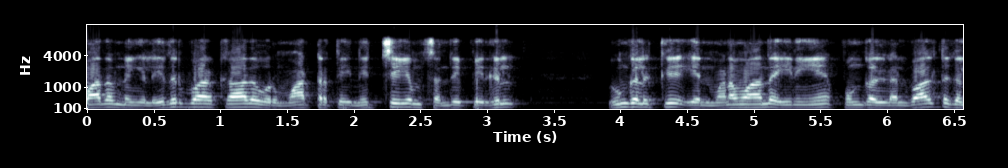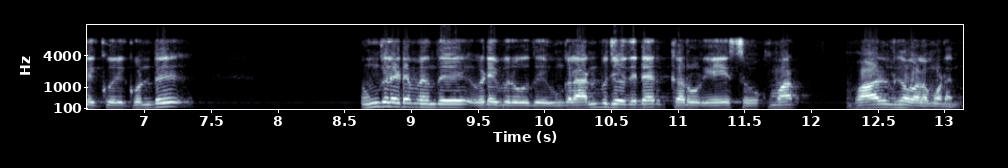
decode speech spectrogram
மாதம் நீங்கள் எதிர்பார்க்காத ஒரு மாற்றத்தை நிச்சயம் சந்திப்பீர்கள். உங்களுக்கு என் மனமார்ந்த இனிய பொங்கல் நல்வாழ்த்துக்களை கூறிக்கொண்டு உங்களிடமிருந்து விடைபெறுவது உங்கள் அன்பு ஜோதிடர் கரூர் ஏ சிவகுமார். வாழ்க வளமுடன்.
